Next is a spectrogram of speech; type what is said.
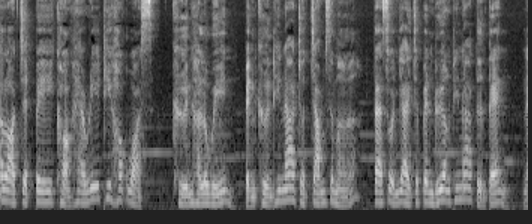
ตลอด 7 ปีของแฮร์รี่ที่ฮอกวอตส์คืนฮาโลวีนเป็นคืนที่น่าจดจำเสมอ แต่ส่วนใหญ่จะเป็นเรื่องที่น่าตื่นเต้น ใน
